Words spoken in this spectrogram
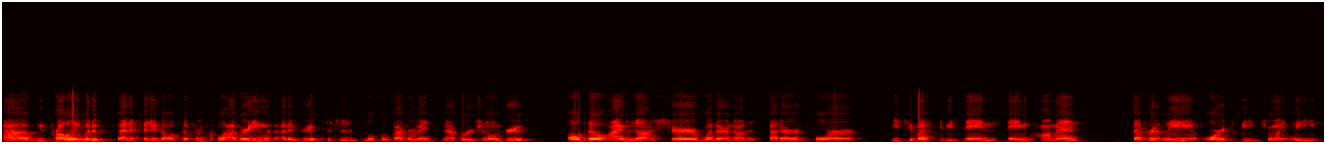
Uh, we probably would have benefited also from collaborating with other groups, such as local governments and Aboriginal groups, although I'm not sure whether or not it's better for each of us to be saying the same comments separately or to be jointly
